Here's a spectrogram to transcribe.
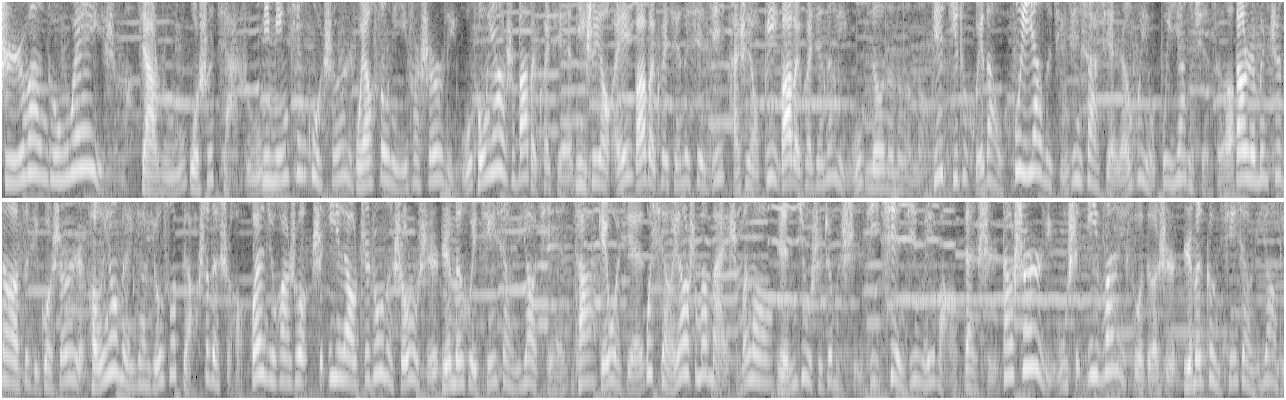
十万个为什么？假如我说，假如你明天过生日，我要送你一份生日礼物，同样是八百块钱，你是要 A 八百块钱的现金，还是要 B 八百块钱的礼物？No No No No No，别急着回答我。不一样的情境下，显然会有不一样的选择。当人们知道自己过生日，朋友们要有所表示的时候，换句话说，是意料之中的收入时，人们会倾向于要钱。擦，给我钱，我想要什么买什么喽。人就是这么实际，现金为王。但是当生日礼物是意外所得时，人们更倾向于要礼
